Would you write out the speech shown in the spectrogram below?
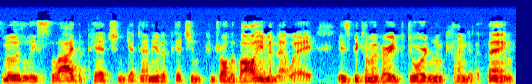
smoothly slide the pitch and get to any other pitch and control the volume in that way is become a very Jordan kind of a thing.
